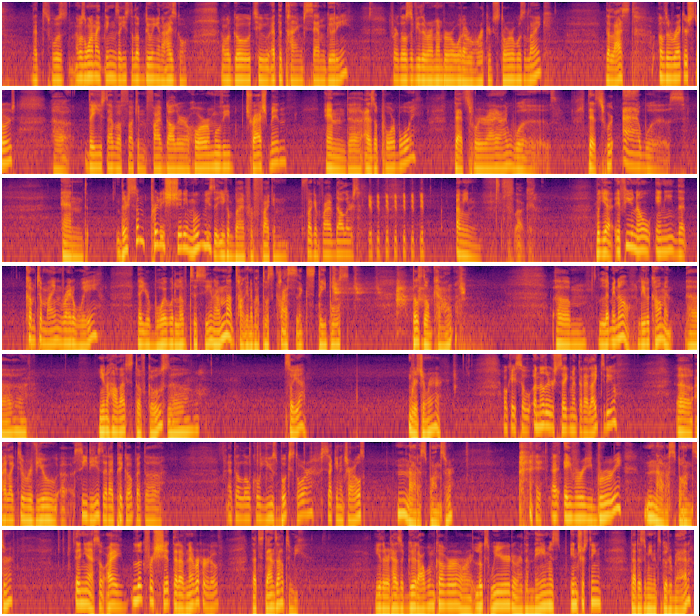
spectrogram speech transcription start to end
That was that was one of my things I used to love doing in high school. I would go to at the time Sam Goody. For those of you that remember what a record store was like, the last of the record stores, uh, they used to have a fucking five dollar horror movie trash bin, and uh, as a poor boy, that's where I was. That's where I was. And there's some pretty shitty movies that you can buy for fucking fucking five dollars. Dip, dip, dip, dip, dip, dip, dip. I mean, fuck. But yeah, if you know any that come to mind right away that your boy would love to see, and I'm not talking about those classic staples. Those don't count. Um, let me know. Leave a comment. Uh, you know how that stuff goes. Uh, so yeah, rich and rare. Okay, so another segment that I like to do. Uh, I like to review uh, CDs that I pick up at the at the local used bookstore, Second and Charles. Not a sponsor. at Avery Brewery, not a sponsor. And yeah, so I look for shit that I've never heard of that stands out to me. Either it has a good album cover, or it looks weird, or the name is interesting. That doesn't mean it's good or bad.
